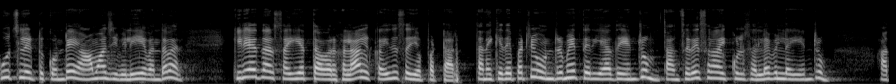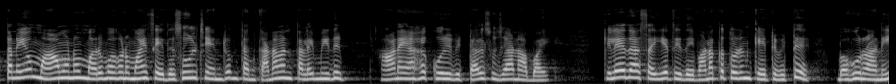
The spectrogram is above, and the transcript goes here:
கூச்சலிட்டு கொண்டே ஆமாஜி வெளியே வந்தவர். கிளியதார் சையத் அவர்களால் கைது செய்யப்பட்டார். தனக்கு இதை பற்றி ஒன்றுமே தெரியாது என்றும் தான் சிறைசாலைக்குள் செல்லவில்லை என்றும் அத்தனையும் மாமனும் மருமகனுமாய் செய்த சூழ்ச்சி என்றும் தன் கணவன் தலைமீது ஆணையாக கூறிவிட்டாள் சுஜானாபாய். கிலேதார் சையத் இதை வணக்கத்துடன் கேட்டுவிட்டு பகுராணி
